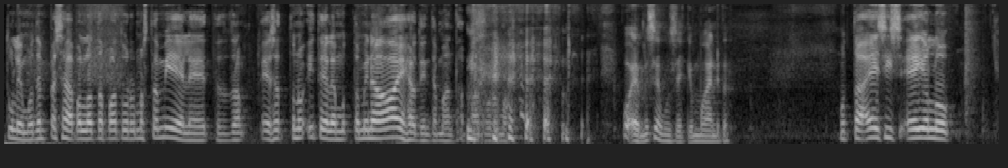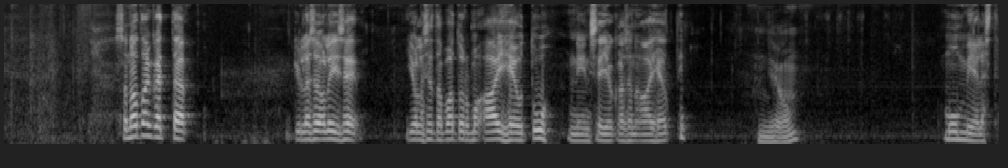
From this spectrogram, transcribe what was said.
Tuli muuten pesäpallotapaturmasta mieleen, että tota, ei sattunut itselle, mutta minä aiheutin tämän tapaturman. Voimme semmoisiakin mainita. mutta ei siis, ei ollut, sanotaanko, että kyllä se oli se, jolle se tapaturma aiheutui, niin se, joka sen aiheutti, Joo. mun mielestä.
